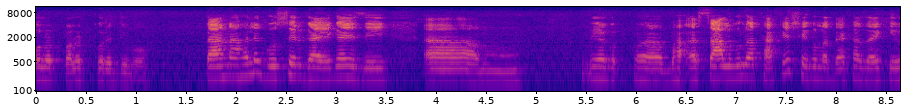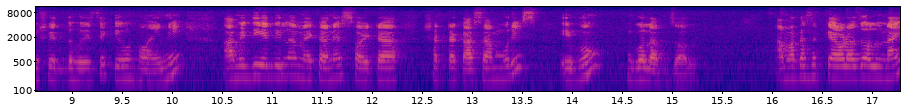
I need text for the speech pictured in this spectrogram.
ওলট পালট করে দিব। তা না হলে গোছের গায়ে গায়ে যেই ইয়ে, চালগুলো থাকে সেগুলো দেখা যায় কেউ সেদ্ধ হয়েছে কেউ হয়নি। আমি দিয়ে দিলাম এখানে ছয়টা সাতটা কাঁচামরিচ এবং গোলাপ জল। আমার কাছে কেওড়া জল নাই,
